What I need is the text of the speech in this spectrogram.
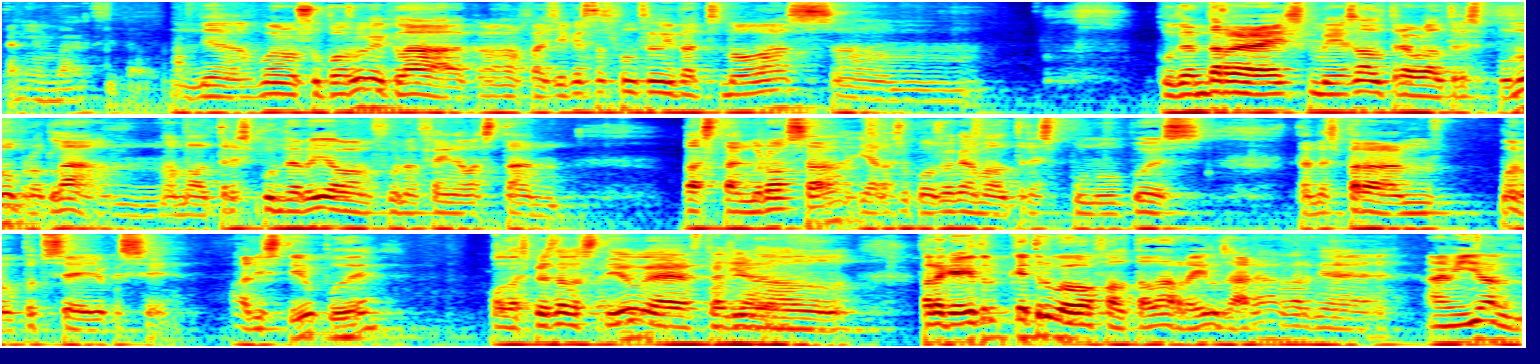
tenien bugs i tal. Ja, bueno, suposo que, clar, que afegir aquestes funcionalitats noves um, podem darrereix més al treure el 3.1, però clar, amb el 3.0 ja vam fer una feina bastant, bastant grossa i ara suposo que amb el 3.1 pues, també esperaran, bueno, pot ser, jo què sé, a l'estiu, poder? O després de l'estiu, que posin el... Perquè què, què trobeu a faltar de Rails ara? Perquè... A mi el-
